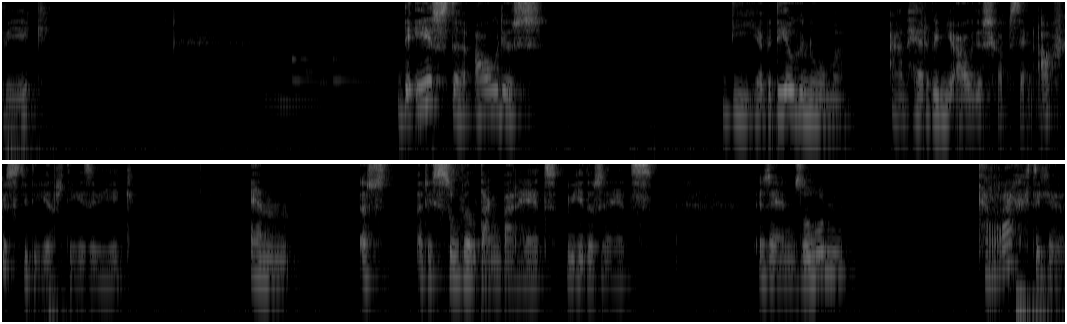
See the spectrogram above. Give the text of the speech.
week. De eerste ouders die hebben deelgenomen aan Herwin je ouderschap zijn afgestudeerd deze week. En er, is zoveel dankbaarheid wederzijds. Er zijn zo'n krachtige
